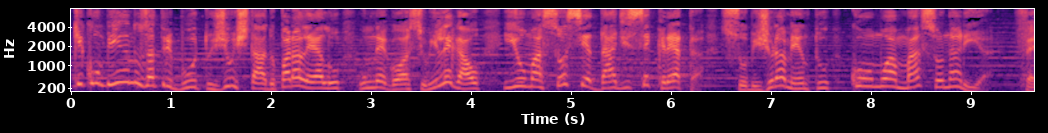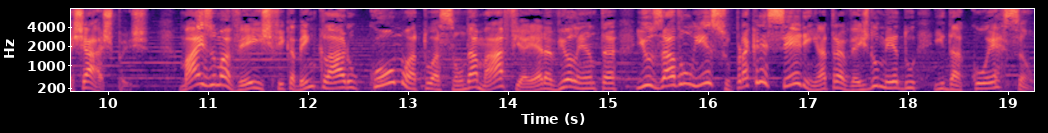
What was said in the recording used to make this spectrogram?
que combina os atributos de um Estado paralelo, um negócio ilegal e uma sociedade secreta, sob juramento, como a maçonaria. Fecha aspas. Mais uma vez, fica bem claro como a atuação da máfia era violenta e usavam isso para crescerem através do medo e da coerção.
